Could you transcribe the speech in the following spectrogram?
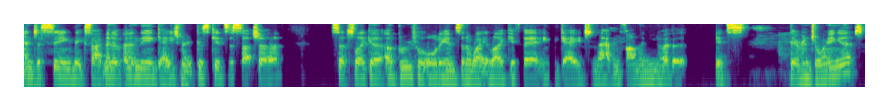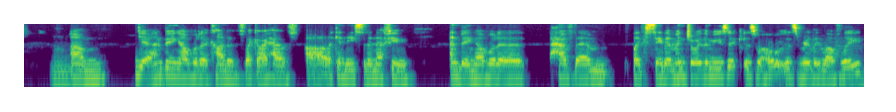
and Mm. just seeing the excitement of, and the engagement because kids are such a such like a, a brutal audience in a way. Like if they're engaged and they're having fun, then you know that it's they're enjoying it Mm. um yeah and being able to kind of like i have uh like a niece and a nephew and being able to have them like see them enjoy the music as well is really lovely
